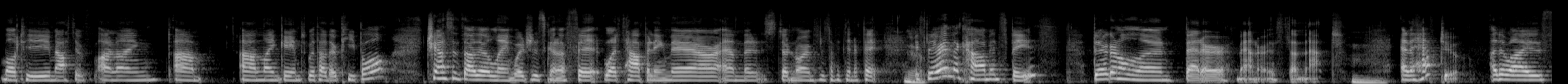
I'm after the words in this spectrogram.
multi massive online um, online games with other people, chances are their language is going to fit what's happening there and the, the norms and stuff is going to fit. Yeah. If they're in the common space, they're going to learn better manners than that. And they have to. Otherwise,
